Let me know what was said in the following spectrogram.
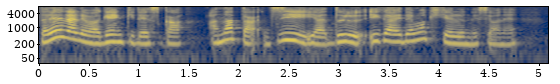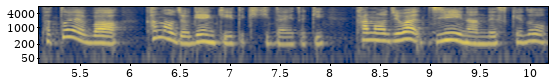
誰々は元気ですかあなた、G や Do 以外でも聞けるんですよね。例えば、彼女元気？って聞きたいとき、彼女は G なんですけど、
